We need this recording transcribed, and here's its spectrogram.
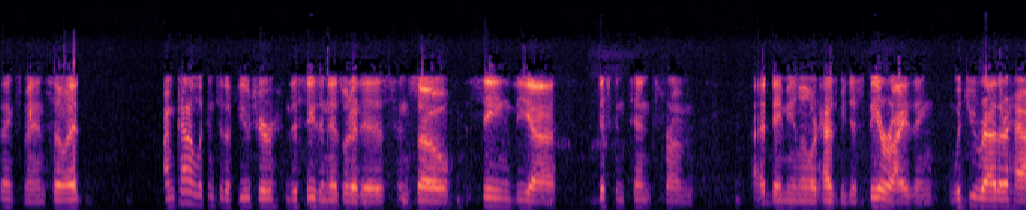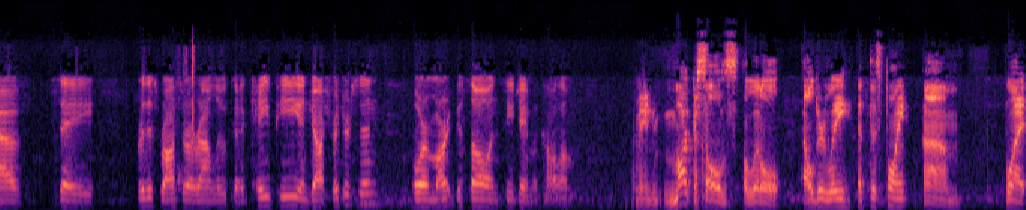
Thanks, man. So it, I'm kind of looking to the future. This season is what it is, and so seeing the uh, discontent from uh, Damian Lillard has me just theorizing. Would you rather have, say, for this roster around Luka, KP and Josh Richardson, or Marc Gasol and CJ McCollum? I mean, Marc Gasol's a little elderly at this point, um, but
